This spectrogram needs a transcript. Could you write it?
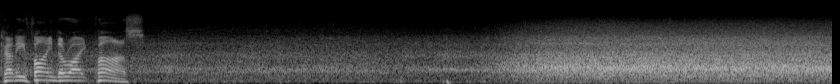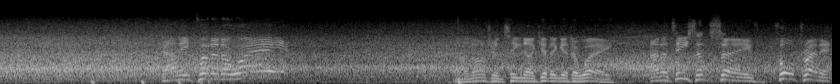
Can he find the right pass? Can he put it away? And Argentina giving it away. And a decent save, full credit.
